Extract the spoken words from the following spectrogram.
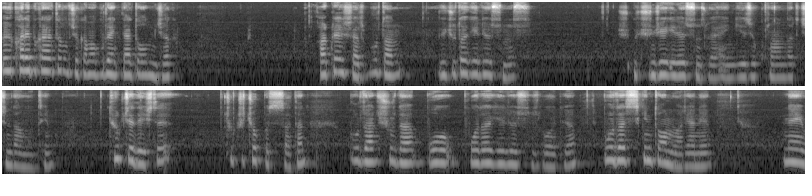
Böyle kare bir karakter olacak ama bu renklerde olmayacak. Arkadaşlar buradan vücuda geliyorsunuz. Şu üçüncüye geliyorsunuz veya İngilizce kullananlar için de anlatayım. Türkçe'de işte Türkçe çok basit zaten. Buradan şurada bo boda geliyorsunuz boya. Burada skin tone var yani ne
